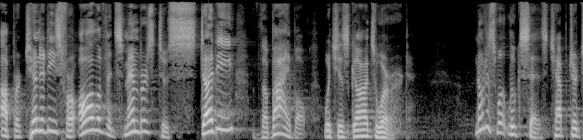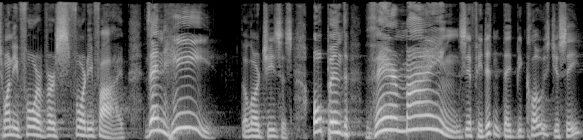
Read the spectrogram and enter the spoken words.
opportunities for all of its members to study the Bible, which is God's Word. Notice what Luke says, chapter 24, verse 45. Then he, the Lord Jesus, opened their minds. If he didn't, they'd be closed, you see,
